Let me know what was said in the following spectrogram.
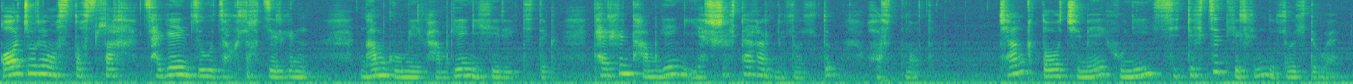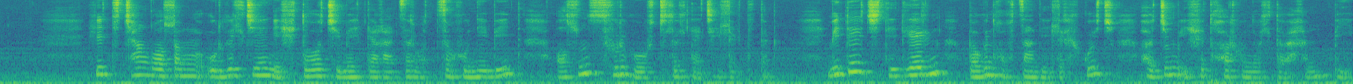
Гоожурын ус туслах, цагийн зүү зохилох зэрэг нь нам гүмийг хамгийн ихээр эвддэг. Тархинд хамгийн яршигтайгаар нөлөөлдөг хортнууд. Чанга дуу чимээ хүний сэтгцэд хэрхэн нөлөөлдөг вэ? Хит чанга болон үргэлжийн их дуу чимээтэй газар утсан хүний биед олон сөрөг өөрчлөлт ажиглагддаг. Мэдээж тэдгээр нь богино хугацаанд илэрхгүй ч хожим ихэд хор хөнөөлтөй байх нь бий.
